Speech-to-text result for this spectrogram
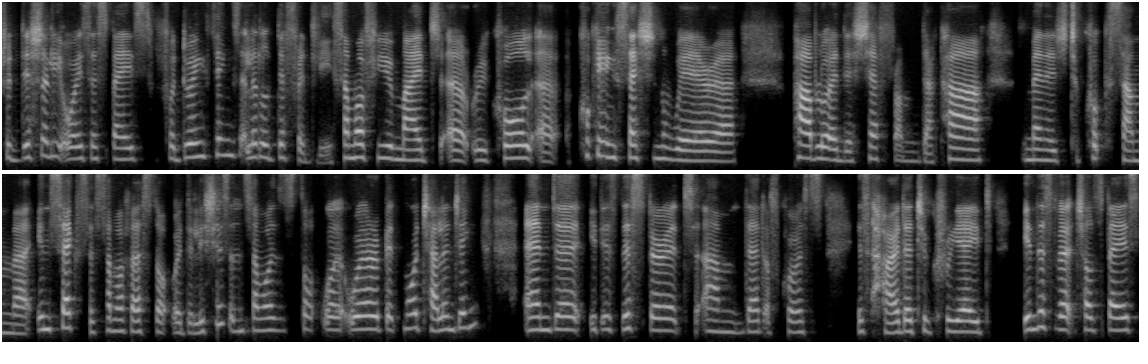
traditionally always a space for doing things a little differently. Some of you might uh, recall a cooking session where uh, Pablo and the chef from Dakar managed to cook some uh, insects that some of us thought were delicious and some of us thought were, were a bit more challenging. And uh, it is this spirit um, that, of course, is harder to create in this virtual space.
